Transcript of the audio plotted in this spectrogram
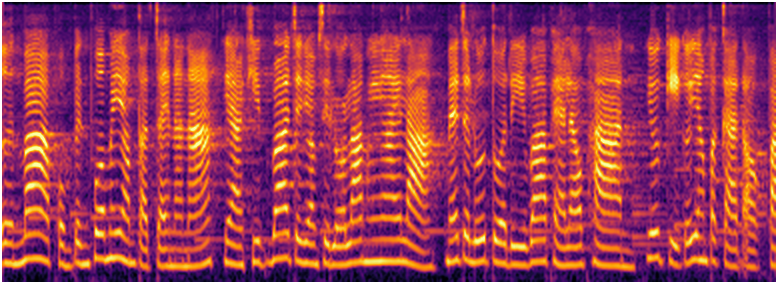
อิญว่าผมเป็นพวกไม่ยอมตัดใจนะนะ อย่าคิดว่าจะยอมสิโรล่ามง่ายๆล่ะ แม้จะรู้ตัวดีว่าแพ้แล้วพาน ยูกิก็ยังประกาศออกไป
